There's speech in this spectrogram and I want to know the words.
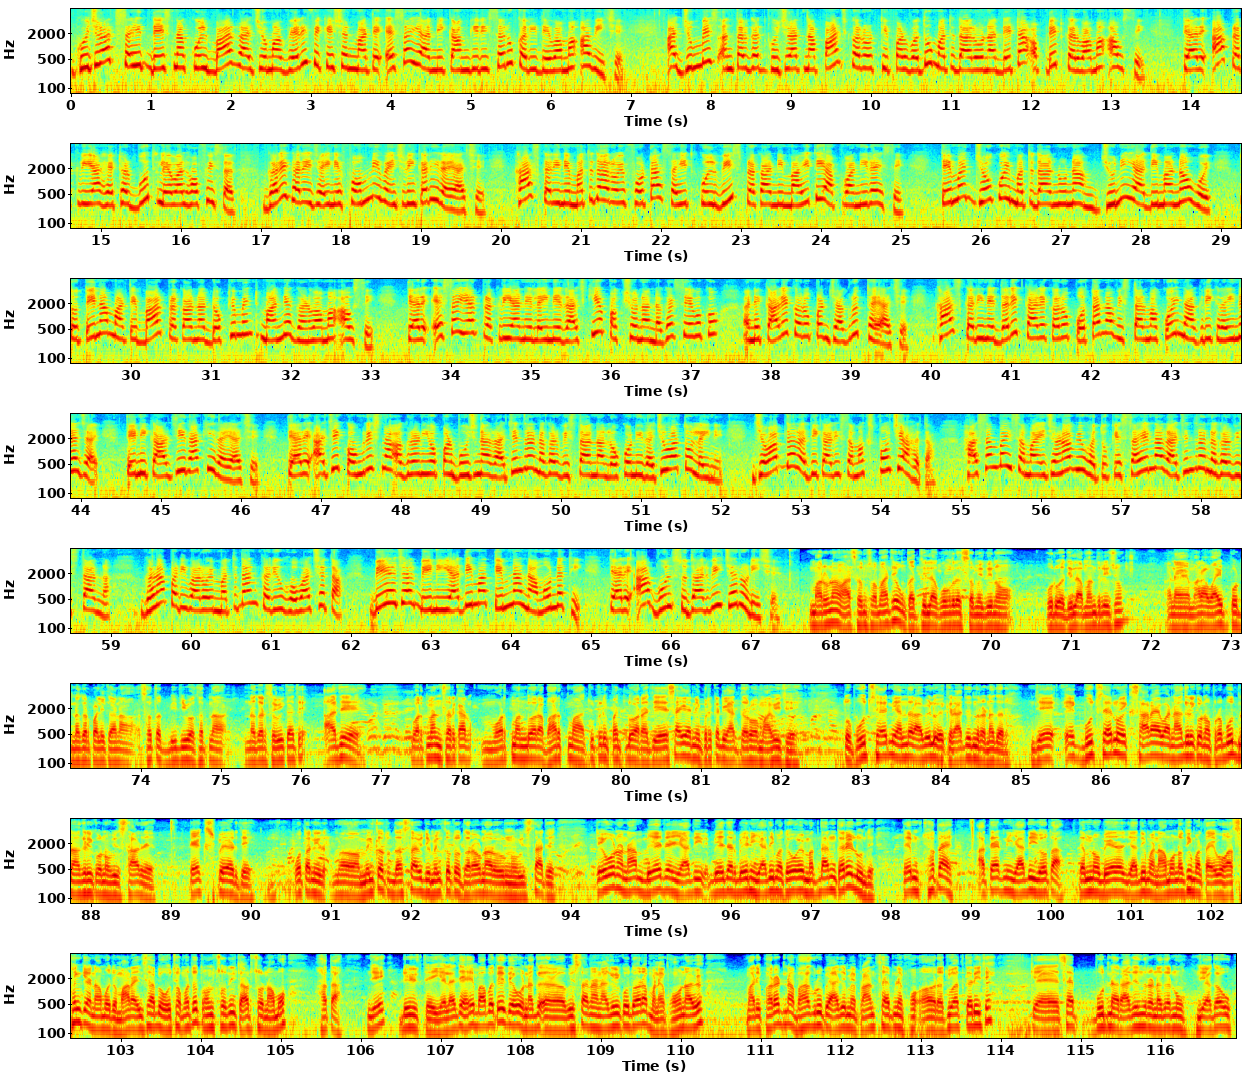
ગુજરાત સહિત દેશના કુલ બાર રાજ્યોમાં વેરિફિકેશન માટે એસઆઈઆરની કામગીરી શરૂ કરી દેવામાં આવી છે. આ ઝુંબેશ અંતર્ગત ગુજરાતના પાંચ કરોડથી પણ વધુ મતદારોના ડેટા અપડેટ કરવામાં આવશે. ત્યારે આ પ્રક્રિયા હેઠળ બૂથ લેવલ ઓફિસર ઘરે ઘરે જઈને ફોર્મની વહેંચણી કરી રહ્યા છે. ખાસ કરીને મતદારોએ ફોટા સહિત કુલ વીસ પ્રકારની માહિતી આપવાની રહેશે. તેમજ જો કોઈ મતદારનું નામ જૂની યાદીમાં ન હોય તો તેના માટે બાર પ્રકારના ડોક્યુમેન્ટ માન્ય ગણવામાં આવશે. ત્યારે એસઆઈઆર પ્રક્રિયાને લઈને રાજકીય પક્ષોના નગરસેવકો અને કાર્યકરો પણ જાગૃત થયા છે. ખાસ કરીને દરેક કાર્યકરો પોતાના વિસ્તારમાં કોઈ નાગરિક રહી ન જાય તેની કાળજી રાખી રહ્યા છે. ત્યારે આજે કોંગ્રેસના અગ્રણીઓ પણ ભુજના રાજેન્દ્રનગર વિસ્તારના લોકોની રજૂઆતો લઈને જવાબદાર અધિકારી સમક્ષ પહોંચ્યા હતા. હાસમભાઈ સમાએ જણાવ્યું હતું કે શહેરના રાજેન્દ્રનગર વિસ્તારના ઘણા પરિવારોએ મતદાન કર્યું હોવા છતાં બે હજાર બેની યાદીમાં તેમના નામો નથી. ત્યારે આ ભૂલ સુધારવી જરૂરી છે. મારું નામ આસમ સમા છે. હું કચ્છ જિલ્લા કોંગ્રેસ સમિતિનો પૂર્વ જિલ્લા મંત્રી છું. અને મારા વાઇફપુટ નગરપાલિકાના સતત બીજી વખતના નગર સેવિકા છે. આજે વર્તમાન સરકાર, વર્તમાન દ્વારા ભારતમાં ચૂંટણી પંચ દ્વારા જે એસઆઈઆરની પ્રક્રિયા હાથ ધરવામાં આવી છે, તો ભુજ શહેરની અંદર આવેલું એક રાજેન્દ્રનગર, જે એક ભુજ શહેરનું એક સારા એવા નાગરિકોનો, પ્રબુદ્ધ નાગરિકોનો વિસ્તાર છે. ટેક્સ પેયર છે. પોતાની મિલકતો દસ્તાવેજી મિલકતો ધરાવનારોનો વિસ્તાર છે. તેઓના નામ બે યાદી, બે હજાર બેની યાદીમાં તેઓએ મતદાન કરેલું છે. તેમ છતાંય અત્યારની યાદી જોતાં તેમનો બે યાદીમાં નામો નથી મળતા, એવો અસંખ્ય નામો છે. મારા હિસાબે ઓછામાં ઓછા ત્રણસોથી ચારસો નામો હતા જે ડિલીટ થઈ ગયેલા છે. એ બાબતે તેઓ વિસ્તારના નાગરિકો દ્વારા મને ફોન આવ્યો. મારી ફરજના ભાગરૂપે આજે મેં પ્રાંત સાહેબને રજૂઆત કરી છે કે સાહેબ, ભુજના રાજેન્દ્રનગરનું જે અગાઉ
